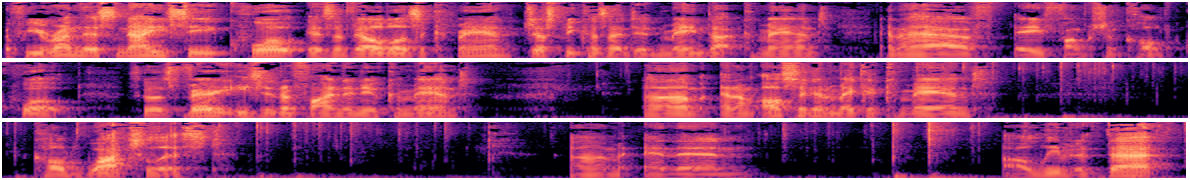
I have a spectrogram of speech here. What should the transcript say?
if we run this, now you see quote is available as a command just because I did main.command and I have a function called quote. So it's very easy to find a new command. Um, and I'm also going to make a command called watchlist. Um, and then I'll leave it at that.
